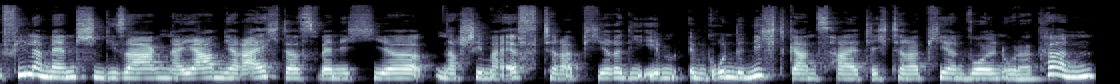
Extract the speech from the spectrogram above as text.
viele Menschen, die sagen, na ja, mir reicht das, wenn ich hier nach Schema F therapiere, die eben im Grunde nicht ganzheitlich therapieren wollen oder können,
